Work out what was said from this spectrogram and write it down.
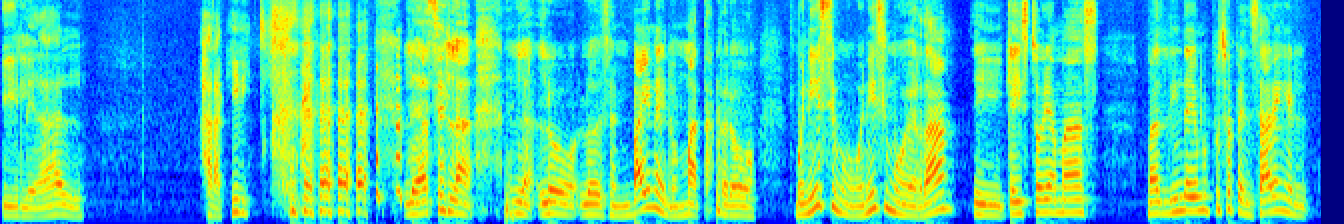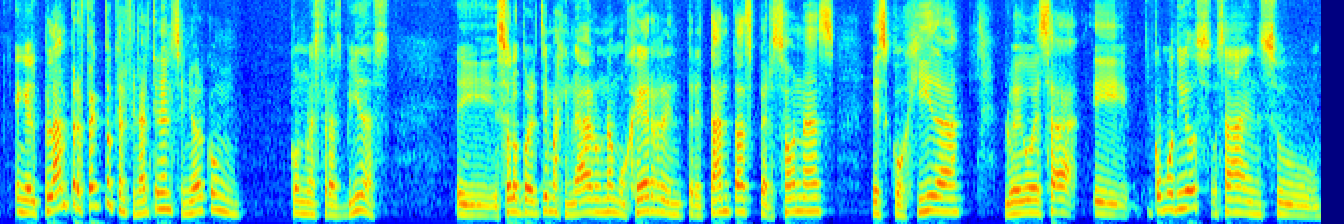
y le da el. Harakiri. le hace la, la- lo, lo desenvaina y lo mata. Pero buenísimo, buenísimo, ¿verdad? Y qué historia más, más linda. Yo me puse a pensar en el, en el plan perfecto que al final tiene el Señor con, con nuestras vidas. Y solo poderte imaginar una mujer entre tantas personas, escogida, luego esa, eh, como Dios, o sea, en su,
